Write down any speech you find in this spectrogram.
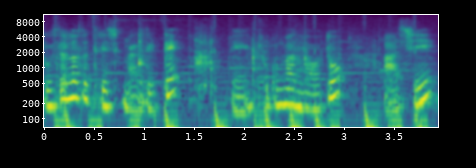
또 샐러드 드레싱 만들 때 네, 조금만 넣어도 맛이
